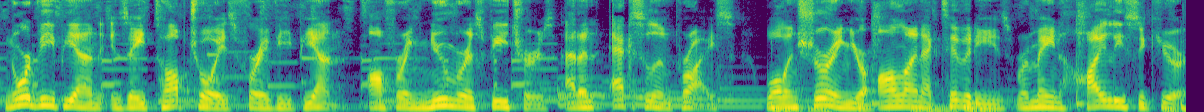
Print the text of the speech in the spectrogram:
NordVPN is a top choice for a VPN, offering numerous features at an excellent price while ensuring your online activities remain highly secure.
